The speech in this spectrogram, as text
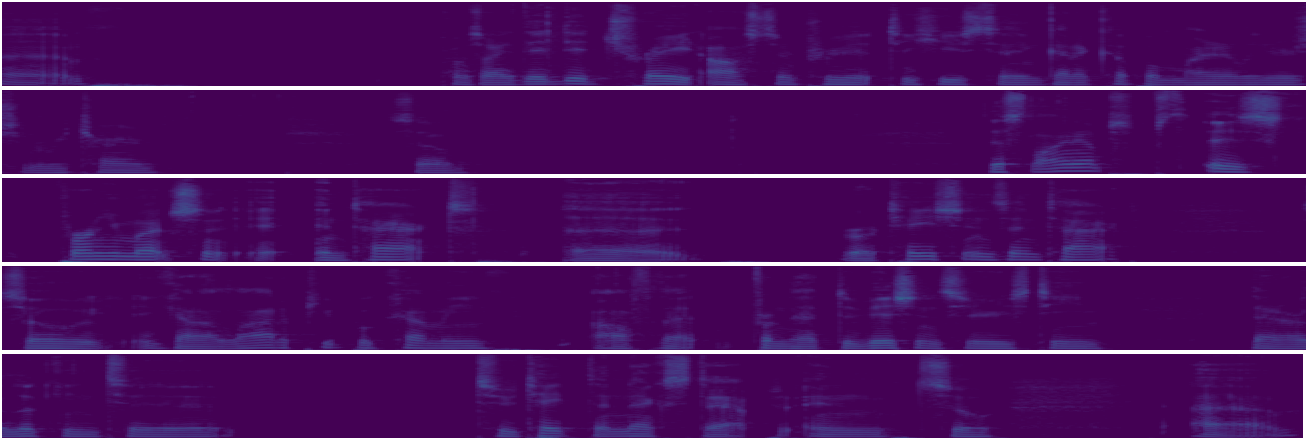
Um, I'm sorry, they did trade Austin Pruitt to Houston and got a couple minor leaguers in return. So this lineup is pretty much intact. Uh, rotations intact. So you got a lot of people coming off that from that division series team that are looking to to take the next step, and so um,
